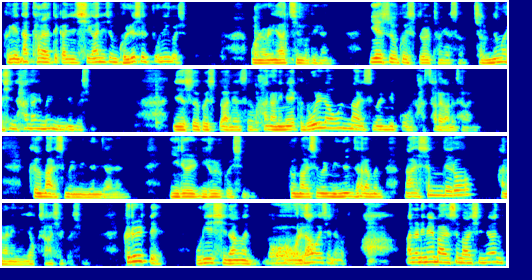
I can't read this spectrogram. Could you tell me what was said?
그게 나타날 때까지 시간이 좀 걸렸을 뿐인 것입니다. 오늘 이 아침 우리는 예수 그리스도를 통해서 전능하신 하나님을 믿는 것입니다. 예수 그리스도 안에서 하나님의 그 놀라운 말씀을 믿고 살아가는 사람, 그 말씀을 믿는 자는 일을 이룰 것입니다. 그 말씀을 믿는 사람은 말씀대로 하나님이 역사하실 것입니다. 그럴 때 우리의 신앙은 놀라워지는 것입니다. 아, 하나님의 말씀하시면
